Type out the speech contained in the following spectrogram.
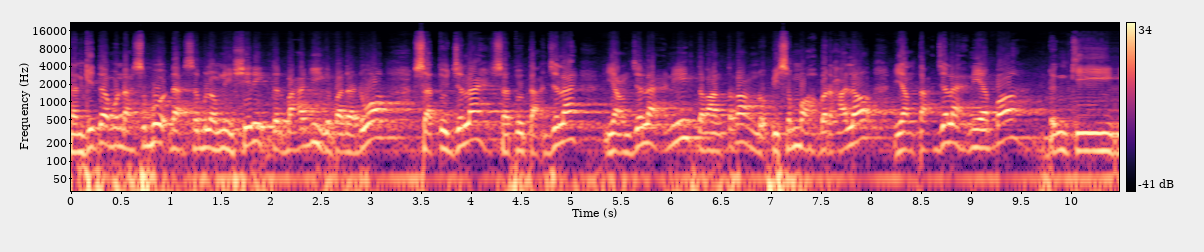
dan kita pun dah sebut dah sebelum ni syirik terbahagi kepada dua. Satu jelas satu tak jelas. Yang jelas ni terang-terang duk pi sembah berhala. Yang tak jelas ni apa? Dengki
